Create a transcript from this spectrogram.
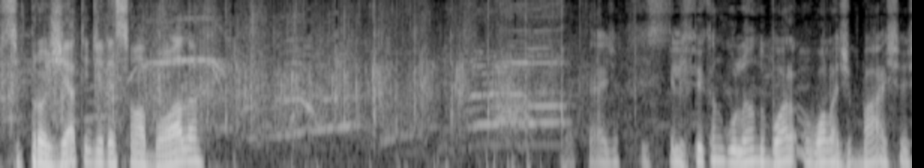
se projeta em direção à bola. Ele fica angulando bola- bolas baixas.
